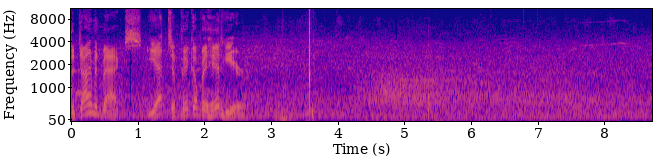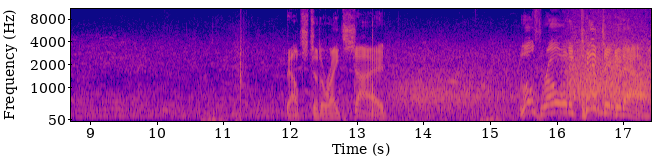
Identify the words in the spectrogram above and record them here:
The Diamondbacks yet to pick up a hit here. Bounce to the right side. Low throw, and he can't take it out.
